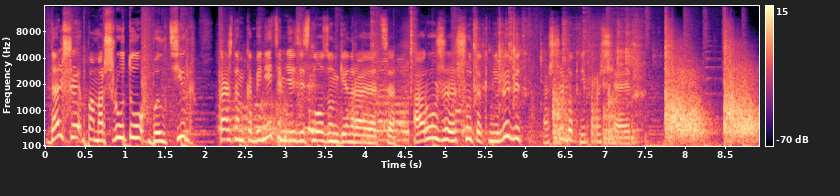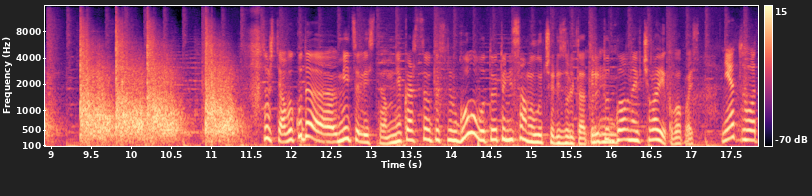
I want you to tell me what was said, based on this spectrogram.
Дальше по маршруту был тир. В каждом кабинете мне здесь лозунги нравятся. Оружие шуток не любит, ошибок не прощает. Слушайте, а вы куда метились-то? Мне кажется, вот если в голову, то это не самый лучший результат. Или тут главное в человека попасть? Нет, вот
